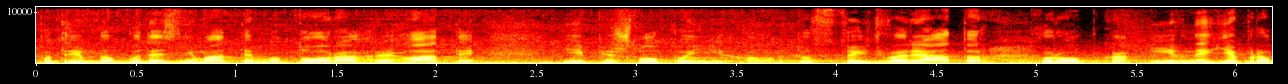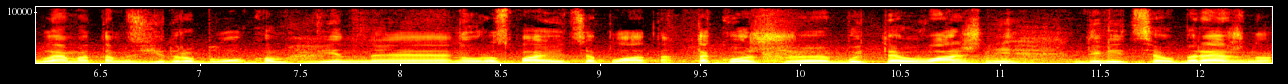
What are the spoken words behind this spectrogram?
потрібно буде знімати мотор, агрегати. І пішло, поїхало. Тут стоїть варіатор, коробка, і в них є проблема там з гідроблоком. Він е, ну розпаюється плата. Також е, будьте уважні, дивіться обережно,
